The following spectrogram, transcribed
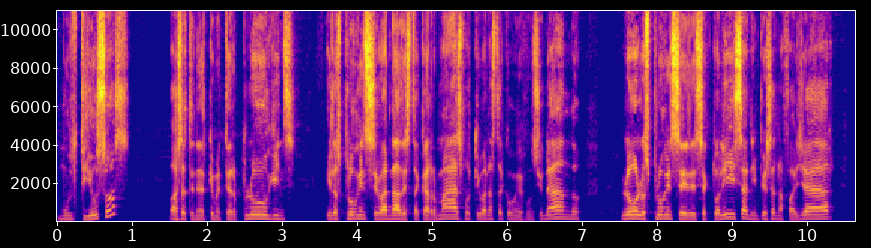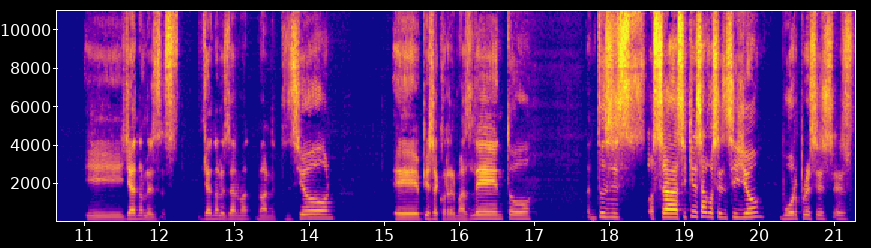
multiusos, vas a tener que meter plugins y los plugins se van a destacar más porque van a estar como funcionando. Luego los plugins se desactualizan y empiezan a fallar y ya no les ya no les dan manutención, eh, empieza a correr más lento. Entonces, o sea, si quieres algo sencillo, WordPress es, es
